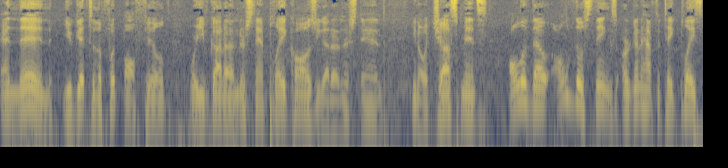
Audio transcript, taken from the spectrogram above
and then you get to the football field where you've got to understand play calls, you got to understand, you know, adjustments. All of that, all of those things are going to have to take place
